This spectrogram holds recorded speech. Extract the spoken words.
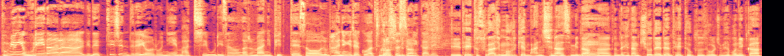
분명히 우리나라 그 네티즌들의 여론이 마치 우리 상황과 좀 많이 빗대서 좀 반영이 될 것 같은데 그렇습니다. 어떻습니까? 네. 이 데이터 수가 아직 뭐 그렇게 많지는 않습니다. 네. 아, 그런데 해당 키워드에 대한 데이터 분석을 좀 해보니까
